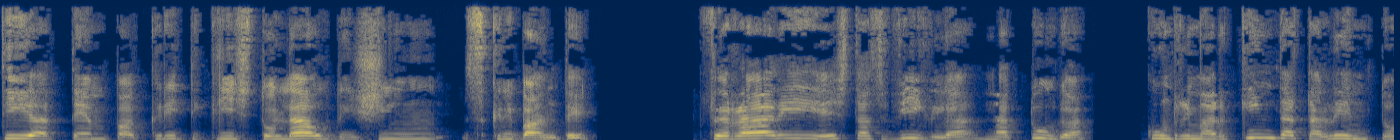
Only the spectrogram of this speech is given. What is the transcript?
tia tempa criticisto laudi sin scribante. Ferrari estas vigla, natura, cun rimarquinda talento,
